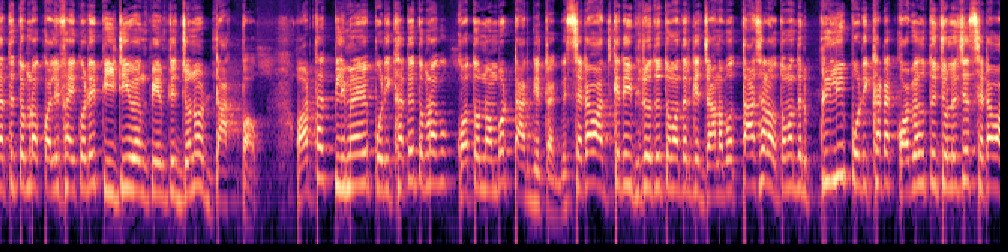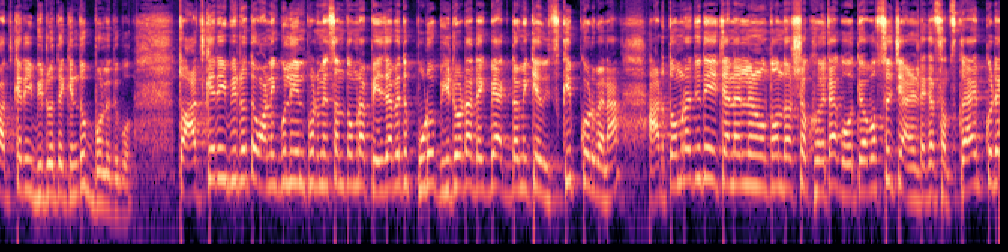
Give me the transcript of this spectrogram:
যাতে তোমরা কোয়ালিফাই করে পিটি এবং পিএমটির জন্য ডাক পাও? অর্থাৎ প্রিলিমিনারি পরীক্ষাতে তোমরা কত নম্বর টার্গেট রাখবে? সেটাও আজকের এই ভিডিওতে তোমাদেরকে জানাব। তাছাড়াও তোমাদের প্রিলি পরীক্ষাটা কবে হতে চলেছে সেটাও আজকের এই ভিডিওতে কিন্তু বলে দেবো। তো আজকের এই ভিডিওতে অনেকগুলি ইনফরমেশন তোমরা পেয়ে যাবে। তো পুরো ভিডিওটা দেখবে, একদমই কেউ স্কিপ করবে না। আর তোমরা যদি এই চ্যানেলে নতুন দর্শক হয়ে থাকো, অতি অবশ্যই চ্যানেলটাকে সাবস্ক্রাইব করে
